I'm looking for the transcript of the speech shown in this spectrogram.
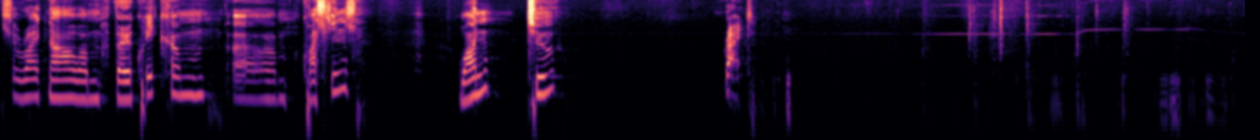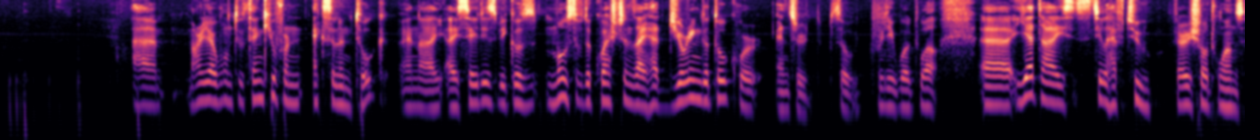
So right now, um, very quick um, questions. One, two, right. Um, Maria, I want to thank you for an excellent talk. And I, I, say this because most of the questions I had during the talk were answered. So it really worked well. Uh, yet I still have two very short ones.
